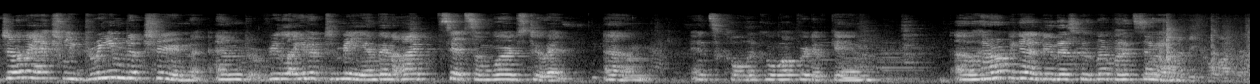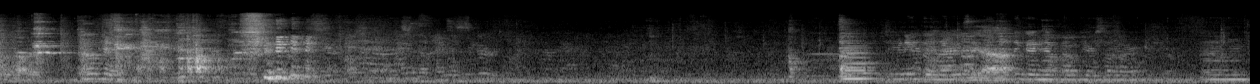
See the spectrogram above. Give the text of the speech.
Joey actually dreamed a tune and relayed it to me and then I said some words to it. Um, it's called a cooperative game. Oh, how are we going to do this because we're both singing? We're gonna be cooperative. Okay. Yeah. I think I have them here somewhere. Um,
